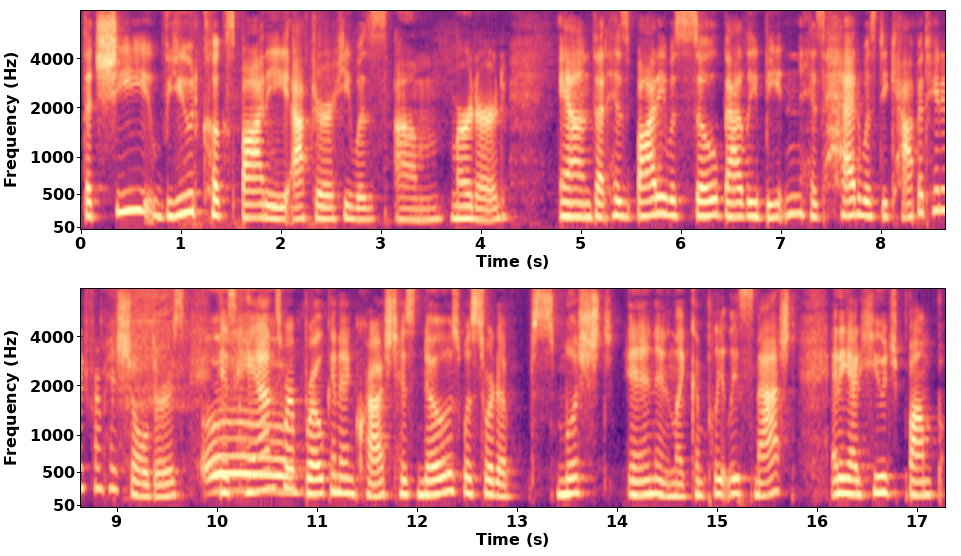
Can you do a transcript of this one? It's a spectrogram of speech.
that she viewed Cooke's body after he was um, murdered and that his body was so badly beaten, his head was decapitated from his shoulders, his hands were broken and crushed, his nose was sort of smushed in and like completely smashed, and he had huge bump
